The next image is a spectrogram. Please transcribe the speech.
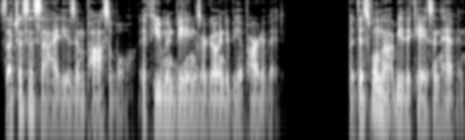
Such a society is impossible if human beings are going to be a part of it. But this will not be the case in heaven.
